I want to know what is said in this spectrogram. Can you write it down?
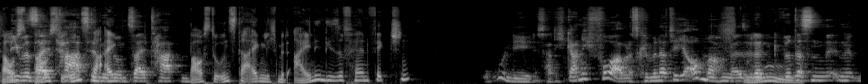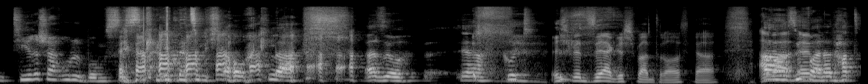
Baust- liebe baust du uns da Saltatinnen und Saltaten. Baust du uns da eigentlich mit ein in diese Fanfiction? Oh nee, das hatte ich gar nicht vor, aber das können wir natürlich auch machen. Also dann Uh. wird das ein, ein tierischer Rudelbums. Das geht natürlich auch, klar. Also, ja, gut. Ich bin sehr gespannt drauf, ja. Aber Aber ah, super, ähm, dann hat.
